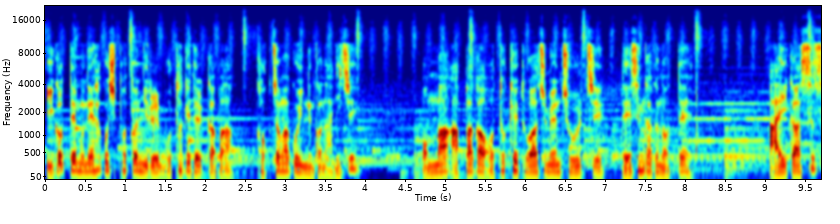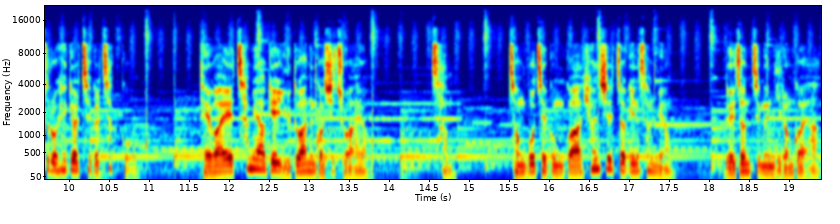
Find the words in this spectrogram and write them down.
이것 때문에 하고 싶었던 일을 못하게 될까봐 걱정하고 있는 건 아니지? 엄마, 아빠가 어떻게 도와주면 좋을지 내 생각은 어때? 아이가 스스로 해결책을 찾고 대화에 참여하게 유도하는 것이 좋아요. 3. 정보 제공과 현실적인 설명. 뇌전증은 이런 거야.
